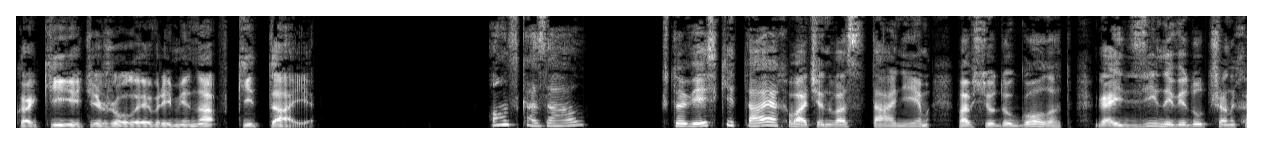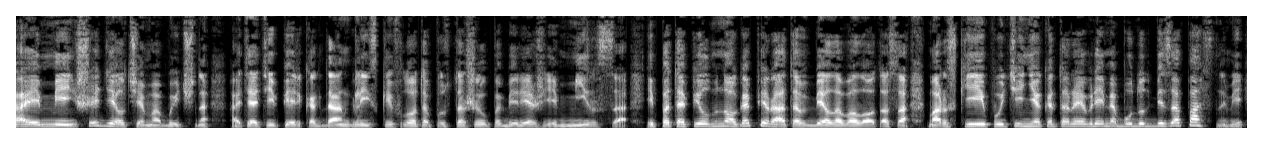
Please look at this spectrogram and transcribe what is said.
Какие тяжелые времена в Китае! Он сказал, что весь Китай охвачен восстанием, повсюду голод, гайдзины ведут в Шанхае меньше дел, чем обычно, хотя теперь, когда английский флот опустошил побережье Мирса и потопил много пиратов Белого Лотоса, морские пути некоторое время будут безопасными,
